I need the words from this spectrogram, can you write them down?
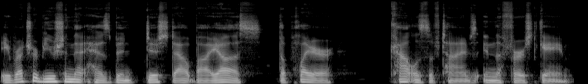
a retribution that has been dished out by us, the player, countless of times in the first game.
